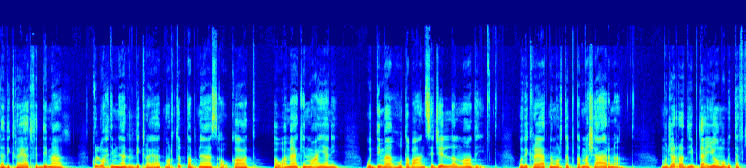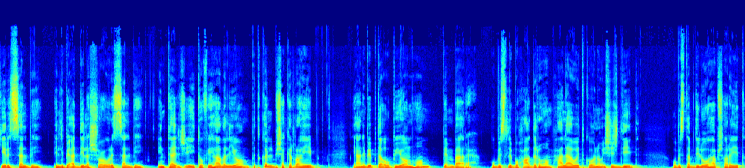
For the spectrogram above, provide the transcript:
لذكريات في الدماغ. كل واحدة من هذه الذكريات مرتبطة بناس أوقات أو أماكن معينة والدماغ هو طبعا سجل للماضي وذكرياتنا مرتبطة بمشاعرنا. مجرد يبدأ يومه بالتفكير السلبي اللي بيؤدي للشعور السلبي إنتاجيته في هذا اليوم بتقل بشكل رهيب. يعني بيبدأوا بيومهم بمبارح وبسلبوا حاضرهم حلاوة كونه إشي جديد وبيستبدلوها بشريط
